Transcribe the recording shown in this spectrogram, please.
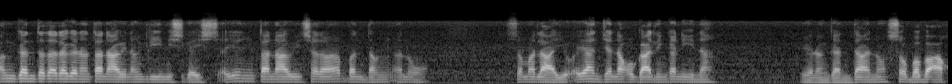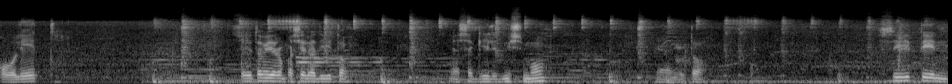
Ang ganda talaga ng tanawin, ang linis guys. Ayun yung tanawin sa bandang ano, sa malayo. Ayan, dyan ako galing kanina. Ayun, ang ganda no. So, baba ako ulit. So, ito mayroon pa sila dito. Yan, sa gilid mismo. Yan, ito. Sitin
